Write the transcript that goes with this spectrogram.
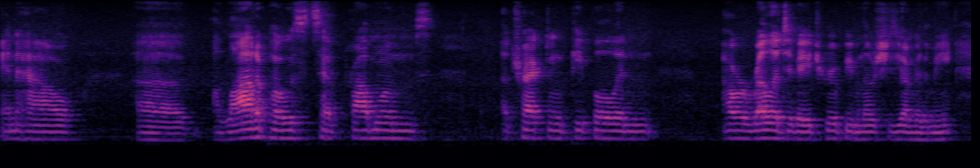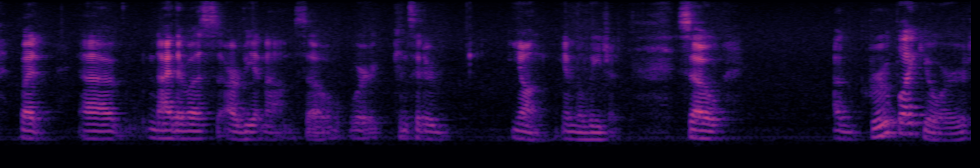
and how uh, a lot of posts have problems attracting people in our relative age group, even though she's younger than me. But uh, neither of us are Vietnam, so we're considered young in the Legion. So, a group like yours,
